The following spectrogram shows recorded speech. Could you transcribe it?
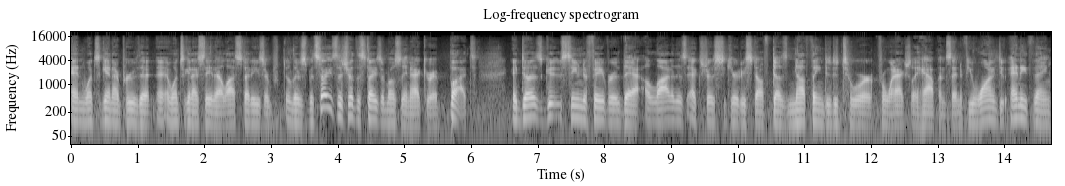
and once again I prove that. And once again I say that a lot of studies are there's been studies that show the studies are mostly inaccurate, but it does seem to favor that a lot of this extra security stuff does nothing to deter from what actually happens. And if you want to do anything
